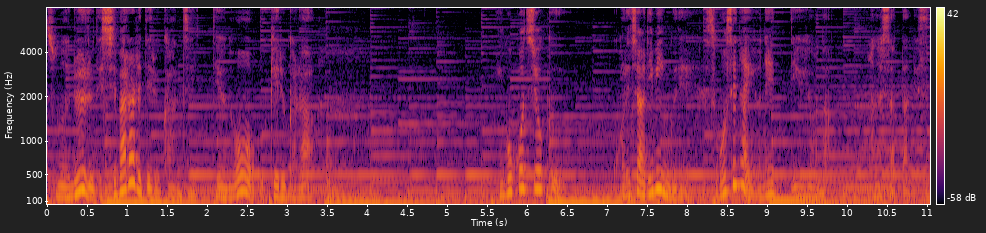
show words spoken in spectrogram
そのルールで縛られてる感じっていうのを受けるから居心地よくこれじゃあリビングで過ごせないよねっていうような話だったんです。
